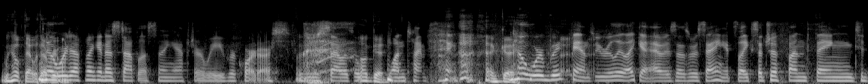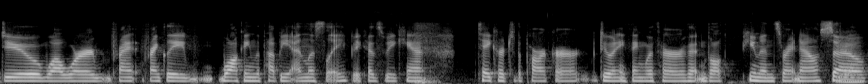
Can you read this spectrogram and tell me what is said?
we hope that with No, everyone. we're definitely going to stop listening after we record ours. Was just, that was a Oh, good. one-time thing. Good. No, we're big fans. We really like it. I was, as we're saying, it's like such a fun thing to do while we're fr- frankly walking the puppy endlessly because we can't take her to the park or do anything with her that involves humans right now. So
